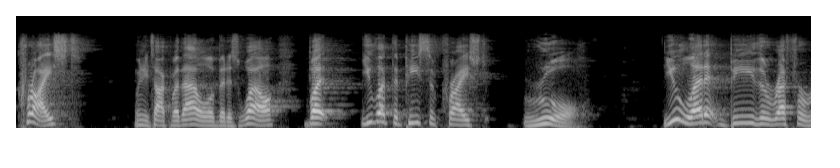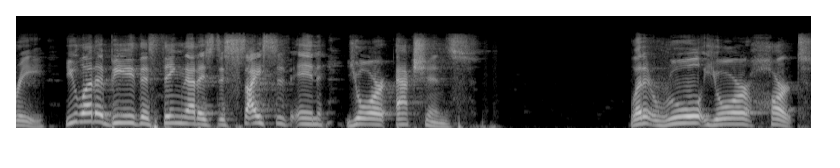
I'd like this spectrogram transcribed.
Christ, need to talk about that a little bit as well, but you let the peace of Christ rule. You let it be the referee. You let it be the thing that is decisive in your actions. Let it rule your heart.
